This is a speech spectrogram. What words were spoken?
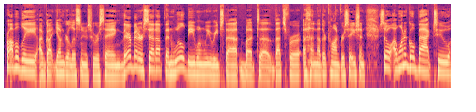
Probably, I've got younger listeners who are saying they're better set up than we'll be when we reach that. But uh, that's for another conversation. So I want to go back to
